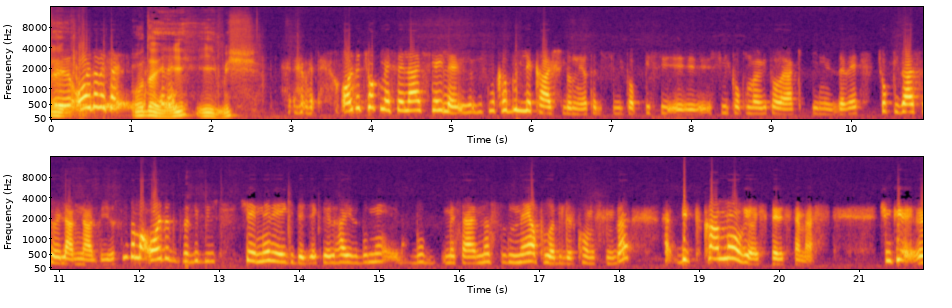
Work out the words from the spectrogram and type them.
E, evet. E, orada mesela o da evet. iyi, iyiymiş. evet. Orada çok mesela şeyle hüsnü kabulle karşılanıyor tabii sivil, top, bir, e, sivil toplum örgütü olarak gittiğinizde ve çok güzel söylemler duyuyorsunuz ama orada da tabii bir şey nereye gidecek ve hayır bu ne bu mesela nasıl ne yapılabilir konusunda bir tıkanma oluyor ister istemez. Çünkü e,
